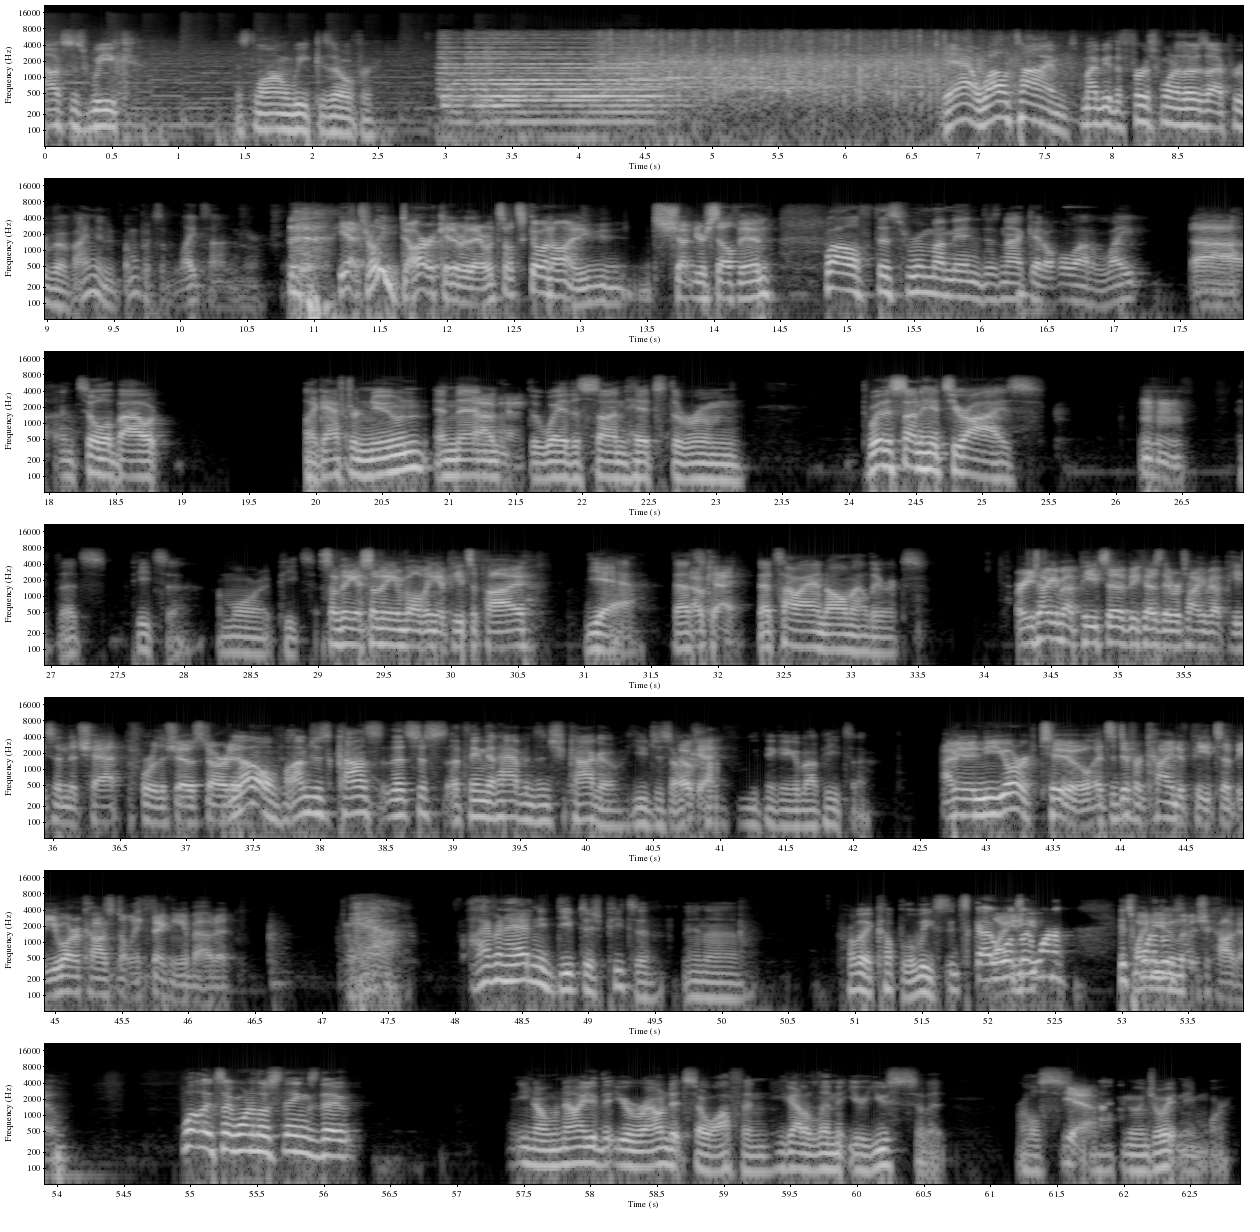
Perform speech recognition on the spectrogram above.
Alex, this week, this long week is over. Yeah, well timed. Might be the first one of those I approve of. I need. I'm gonna put some lights on here. yeah, it's really dark over there. What's what's going on? You shutting yourself in? Well, this room I'm in does not get a whole lot of light Uh, until about like afternoon, and then Okay. the way the sun hits the room, the way the sun hits your eyes, hmm that's pizza. Amore pizza. Something something involving a pizza pie. Yeah, that's Okay. That's how I end all my lyrics. Are you talking about pizza because they were talking about pizza in the chat before the show started? No, I'm just constant. That's just a thing that happens in Chicago. You just are Okay. constantly thinking about pizza. I mean, in New York too, it's a different kind of pizza, but you are constantly thinking about it. Yeah, I haven't had any deep dish pizza in uh probably a couple of weeks. It's got Why well, it's like you- one of it's Why one do of you those. live in Chicago? Well, it's like one of those things that you know now you, that you're around it so often, you got to limit your use of it, or else Yeah. you're not going to enjoy it anymore.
